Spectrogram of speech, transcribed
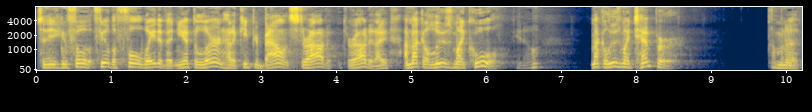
so that you can feel, feel the full weight of it. And you have to learn how to keep your balance throughout it. Throughout it. I, I'm not going to lose my cool, you know. I'm not going to lose my temper. I'm going to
